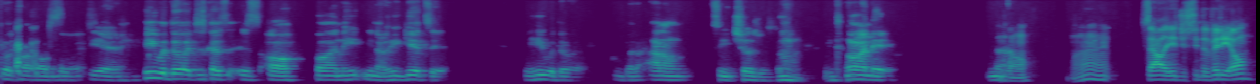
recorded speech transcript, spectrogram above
Coach Harbaugh would do it. Yeah, he would do it just because it's all fun. He, you know, he gets it. He would do it, but I don't see Childress doing, doing it. No. No. All right. Sally, did you see the video?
